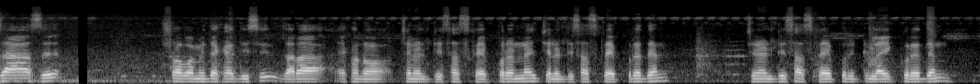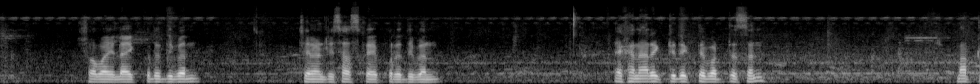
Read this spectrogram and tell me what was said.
যা আছে, সব আমি দেখাই দিছি। যারা এখনও চ্যানেলটি সাবস্ক্রাইব করেন নাই চ্যানেলটি সাবস্ক্রাইব করে দেন। চ্যানেলটি সাবস্ক্রাইব করে একটু লাইক করে দেন। সবাই লাইক করে দিবেন। চ্যানেলটি সাবস্ক্রাইব করে দিবেন। এখানে আরেকটি দেখতে পারতেছেন। মাত্র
